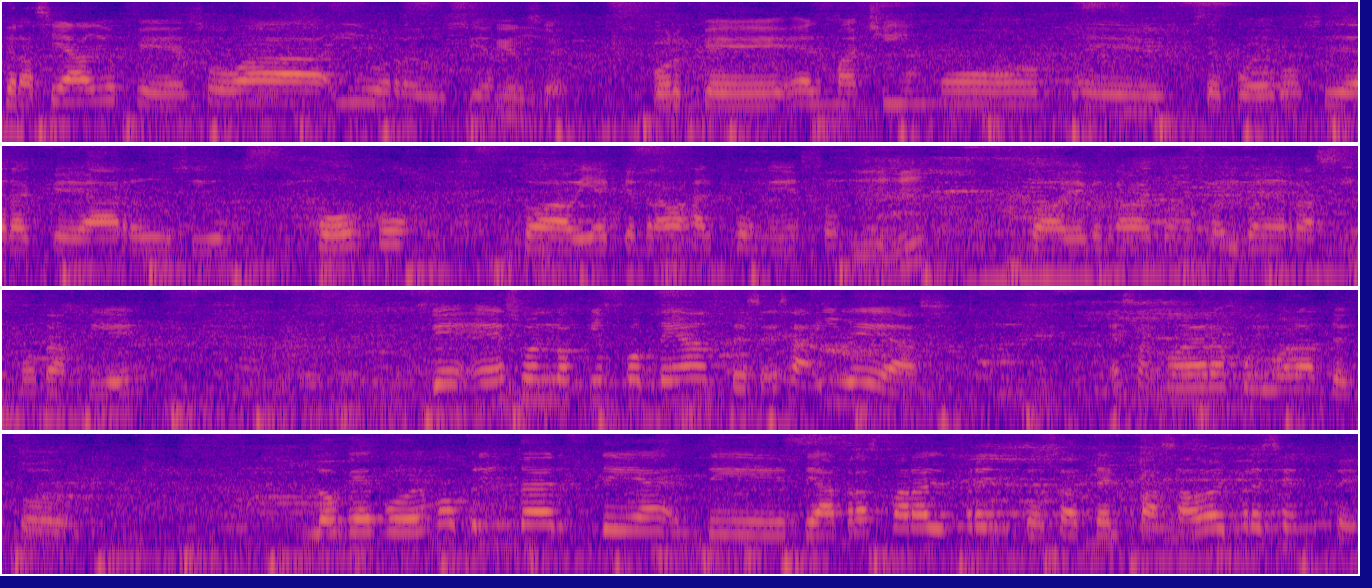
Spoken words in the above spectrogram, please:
gracias a Dios que eso ha ido reduciéndose. Pienso. Porque el machismo eh, se puede considerar que ha reducido un poco. Todavía hay que trabajar con eso. Todavía hay que trabajar con eso y con el racismo también. Que eso en los tiempos de antes, esas ideas, esas no eran muy buenas del todo. Lo que podemos brindar de, de- de atrás para el frente, o sea, del pasado al presente,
